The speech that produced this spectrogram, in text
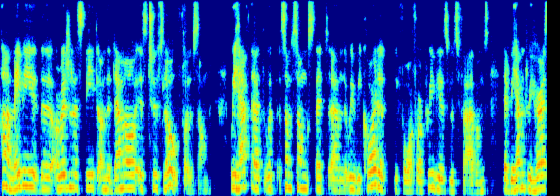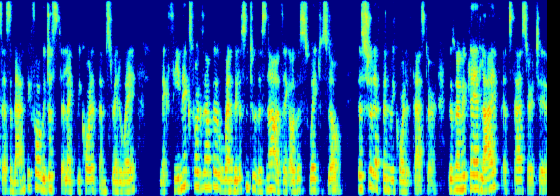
huh, maybe the original speed on the demo is too slow for the song. We have that with some songs that um, we recorded before for previous Lucifer albums that we haven't rehearsed as a band before. We just like recorded them straight away. Like Phoenix, for example, when we listen to this now, it's like, oh, this is way too slow. This should have been recorded faster. Because when we play it live, it's faster too.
